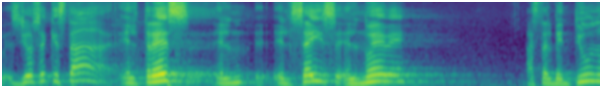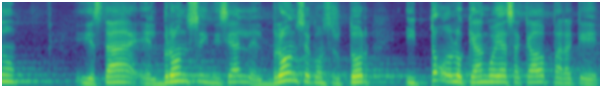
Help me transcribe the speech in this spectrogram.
pues yo sé que está el 3, el, el 6, el 9, hasta el 21, y está el bronce inicial, el bronce constructor y todo lo que Amway ha sacado para que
